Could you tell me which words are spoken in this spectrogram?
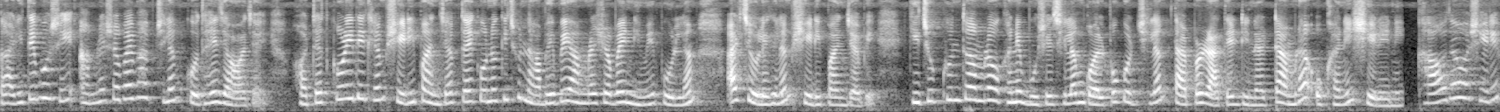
গাড়িতে বসেই আমরা সবাই ভাবছিলাম কোথায় যাওয়া যায়। হঠাৎ করেই দেখলাম শেরি পাঞ্জাব, তাই কোনো কিছু না ভেবে আমরা সবাই নেমে পড়লাম আর চলে গেলাম শেরি পাঞ্জাবে। কিছুক্ষণ তো আমরা ওখানে বসেছিলাম, গল্প করছিলাম, তারপর রাতের ডিনারটা আমরা ওখানেই সেরে নিই। খাওয়া দাওয়া সেরে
